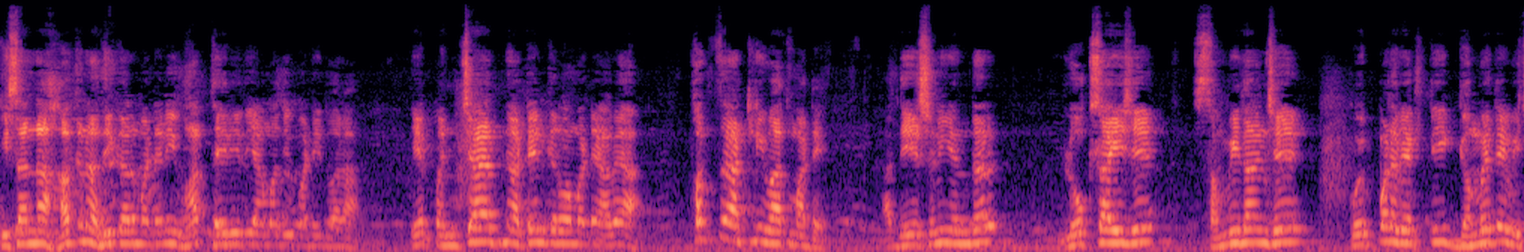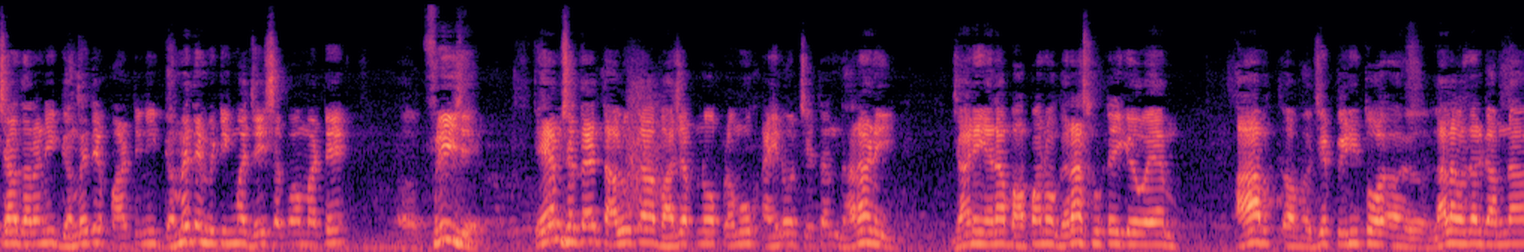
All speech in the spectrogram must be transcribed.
કિસાનના હકના અધિકાર માટેની વાત થઈ રહી હતી આમ આદમી પાર્ટી દ્વારા. એ પંચાયતને અટેન્ડ કરવા માટે આવ્યા. ફક્ત આટલી વાત માટે. આ દેશની અંદર લોકશાહી છે, સંવિધાન છે કોઈ પણ વ્યક્તિ ગમે તે વિચારધારાની, ગમે તે પાર્ટીની, ગમે તે મિટિંગમાં જઈ શકવા માટે ફ્રી છે. તેમ છતાંય તાલુકા ભાજપનો પ્રમુખ આઈનો ચેતન ધારાણી જાણી એના બાપાનો ગરાસ તૂટાઈ ગયો એમ. આ જે પીડિતો લાલાવદર ગામના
